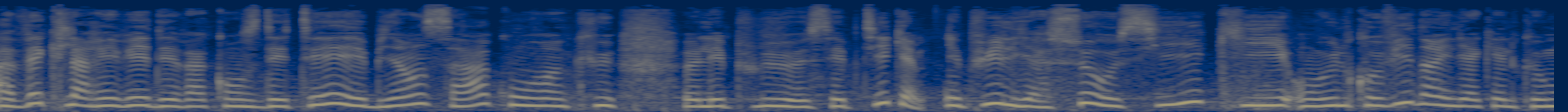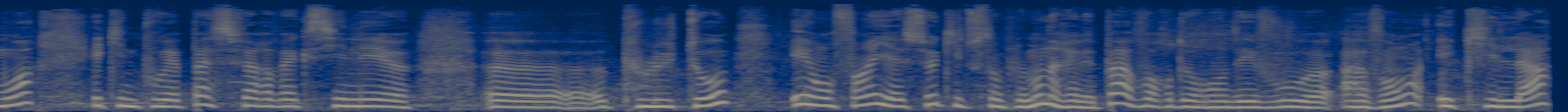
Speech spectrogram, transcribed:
avec l'arrivée des vacances d'été, eh bien, ça a convaincu euh, les plus euh, sceptiques. Et puis, il y a ceux aussi qui ont eu le Covid hein, il y a quelques mois et qui ne pouvaient pas se faire vacciner plus tôt. Et enfin, il y a ceux qui tout simplement n'arrivaient pas à avoir de rendez-vous avant et qui là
